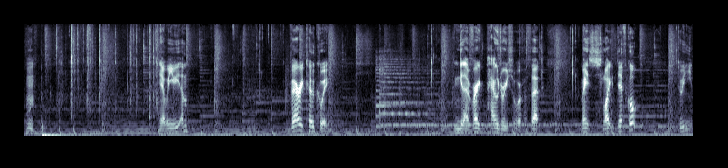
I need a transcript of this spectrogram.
Mmm. Yeah, when you eat them, very cocoa-y can get a very powdery sort of effect. Makes it slightly difficult to eat.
